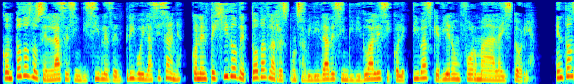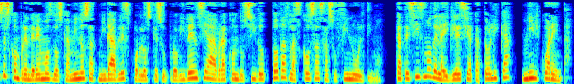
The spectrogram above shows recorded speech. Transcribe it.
con todos los enlaces invisibles del trigo y la cizaña, con el tejido de todas las responsabilidades individuales y colectivas que dieron forma a la historia. Entonces comprenderemos los caminos admirables por los que su providencia habrá conducido todas las cosas a su fin último. Catecismo de la Iglesia Católica, 1040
